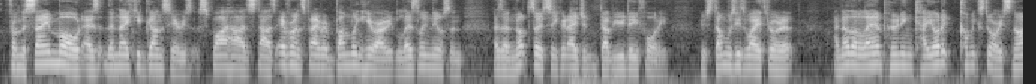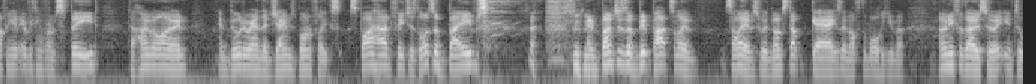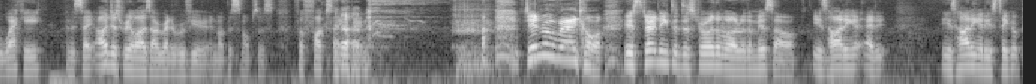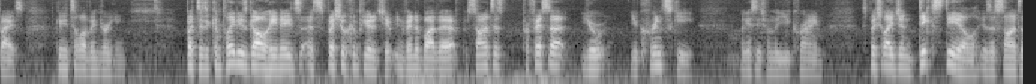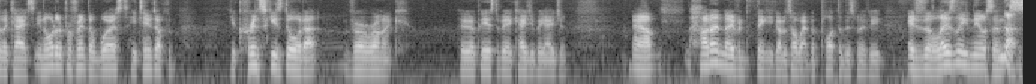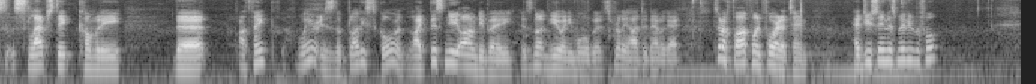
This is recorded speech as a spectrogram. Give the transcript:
From the same mold as the Naked Gun series, Spy Hard stars everyone's favourite bumbling hero, Leslie Nielsen, as a not so secret agent WD 40, who stumbles his way through it. Another lampooning, chaotic comic story sniping at everything from Speed to Home Alone and built around the James Bond flicks. Spy Hard features lots of babes and bunches of bit part celeb- celebs with non stop gags and off the wall humour. Only for those who are into wacky and they say, I just realised I read a review and not the synopsis. For fuck's sake, Ben. General Rancor is threatening to destroy the world with a missile. He is hiding at he is hiding at his secret base. Can you tell I've been drinking? But to complete his goal, he needs a special computer chip invented by the scientist Professor Ukrinsky. I guess he's from the Ukraine. Special Agent Dick Steele is assigned to the case. In order to prevent the worst, he teams up with Ukrinsky's daughter, Veronica, who appears to be a KGB agent. Now, I don't even think you got to talk about the plot to this movie. It is a Leslie Nielsen No. s- slapstick comedy that I think where is the bloody score? Like this new IMDb, it's not new anymore, but it's really hard to navigate. It's got a five point four out of ten. Had you seen this movie before?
